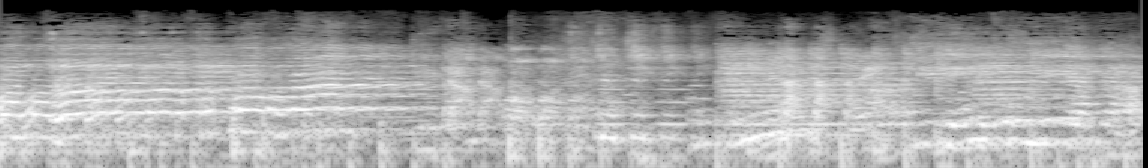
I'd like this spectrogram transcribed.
Một trời cho công an thì đảm bảo chương trình lắp đặt này chi phí cũng như em đã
